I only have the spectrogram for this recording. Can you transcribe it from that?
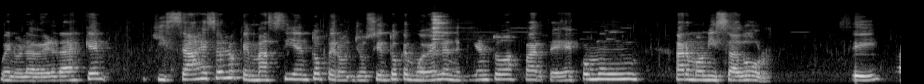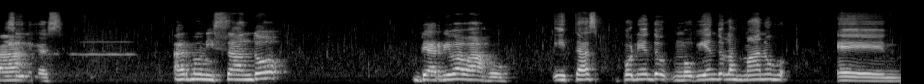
Bueno, la verdad es que quizás eso es lo que más siento, pero yo siento que mueve la energía en todas partes. Es como un armonizador. Sí, sí es. Armonizando de arriba abajo. Y estás poniendo, moviendo las manos eh,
